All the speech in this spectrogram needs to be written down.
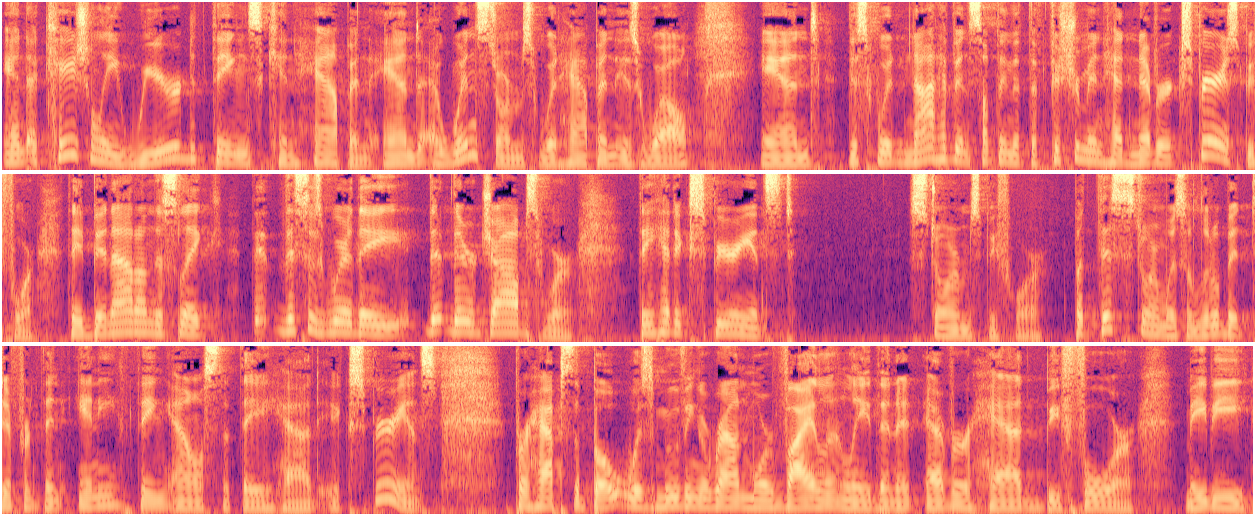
and occasionally weird things can happen, and uh, windstorms would happen as well. And this would not have been something that the fishermen had never experienced before. They'd been out on this lake. This is where they th- their jobs were. They had experienced storms before. But this storm was a little bit different than anything else that they had experienced. Perhaps the boat was moving around more violently than it ever had before. Maybe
